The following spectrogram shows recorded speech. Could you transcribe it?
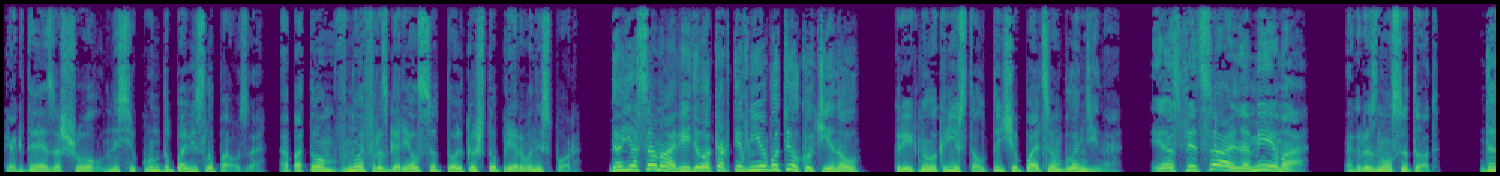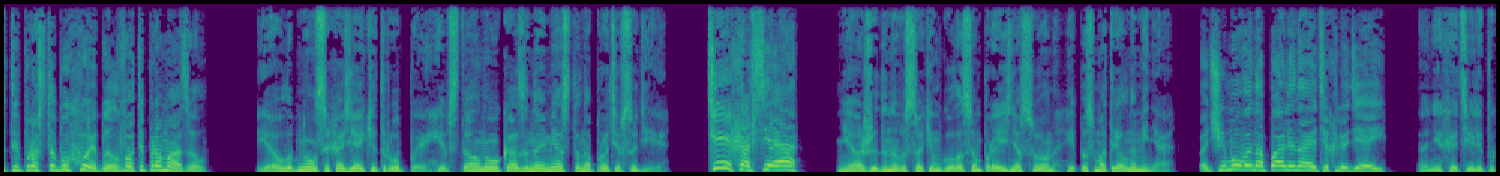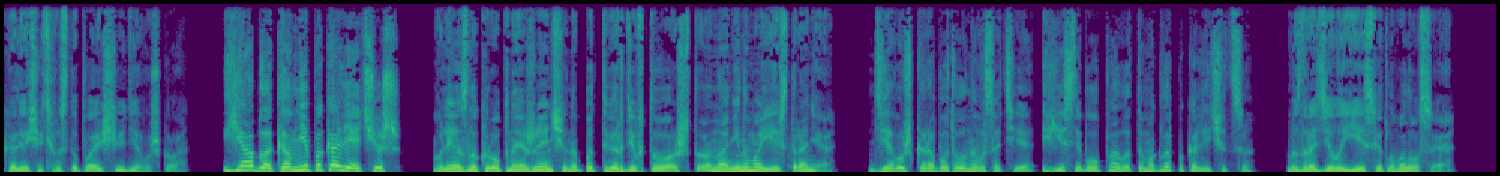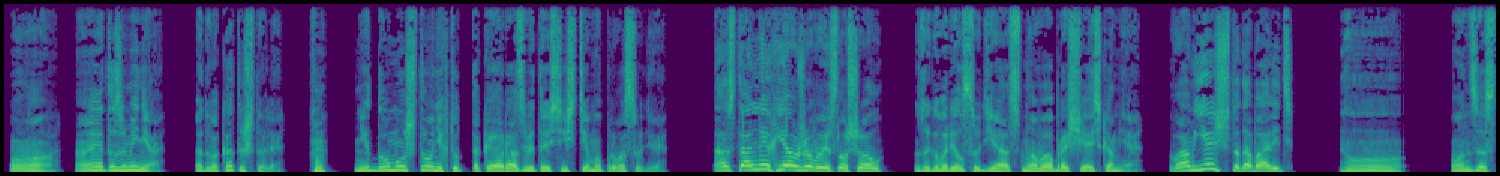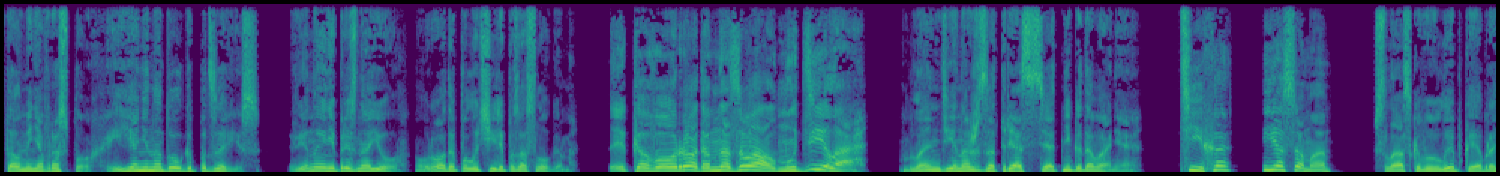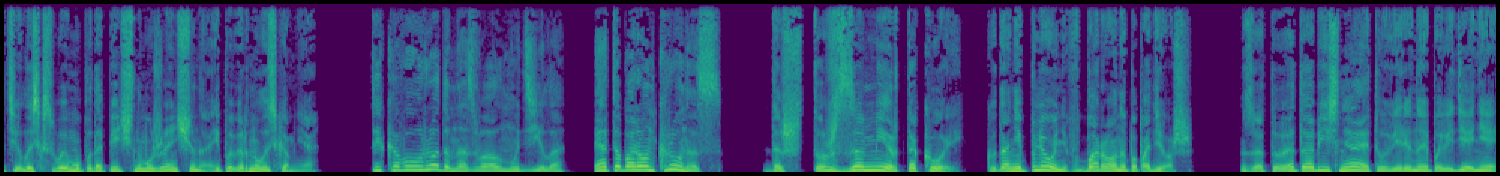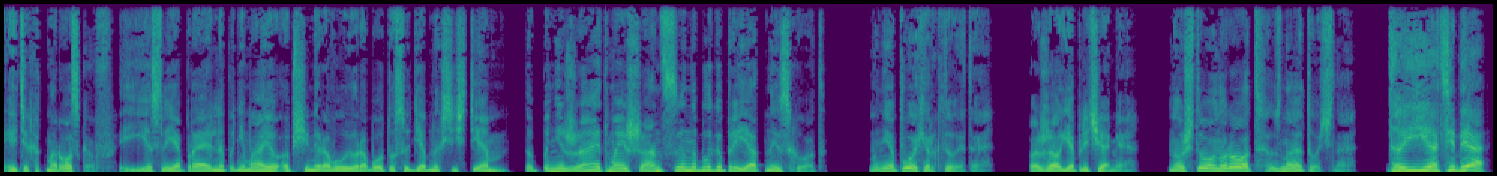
Когда я зашел, на секунду повисла пауза, а потом вновь разгорелся только что прерванный спор. «Да я сама видела, как ты в нее бутылку кинул!» — крикнула Кристал, тыча пальцем в блондина. «Я специально мимо!» — огрызнулся тот. «Да ты просто бухой был, вот и промазал!» Я улыбнулся хозяйке труппы и встал на указанное место напротив судьи. «Тихо все!» — неожиданно высоким голосом произнес он и посмотрел на меня. «Почему вы напали на этих людей?» Они хотели покалечить выступающую девушку. Яблоком не покалечишь!» Влезла крупная женщина, подтвердив то, что она не на моей стороне. «Девушка работала на высоте, и если бы упала, то могла покалечиться», — возразила ей светловолосая. «О, а это за меня. Адвокаты, что ли? Хм, не думал, что у них тут такая развитая система правосудия». «Остальных я уже выслушал», — заговорил судья, снова обращаясь ко мне. «Вам есть что добавить?» «Ну...» Он застал меня врасплох, и я ненадолго подзавис. «Вины не признаю. Уроды получили по заслугам». «Ты кого уродом назвал, мудила?» Блондин аж затрясся от негодования. «Тихо, я сама». С ласковой улыбкой обратилась к своему подопечному женщина и повернулась ко мне. «Ты кого уродом назвал, мудила? Это барон Крунос». «Да что ж за мир такой? Куда ни плюнь, в барона попадешь». Зато это объясняет уверенное поведение этих отморозков, и если я правильно понимаю общемировую работу судебных систем, то понижает мои шансы на благоприятный исход. Мне похер, кто это. Пожал я плечами. Но что он урод, знаю точно. «Да я тебя...»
